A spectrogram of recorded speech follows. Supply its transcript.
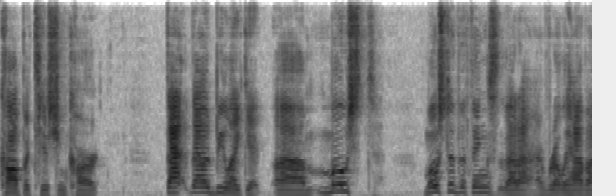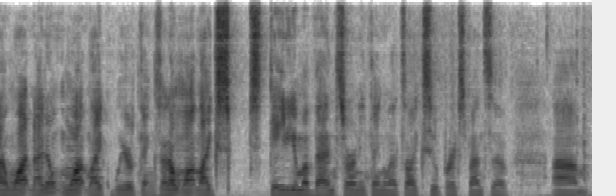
competition cart that that would be like it. Um, most most of the things that I really have I want, and I don't want like weird things. I don't want like stadium events or anything that's like super expensive. Um,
